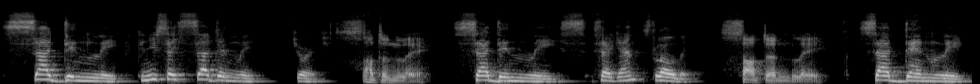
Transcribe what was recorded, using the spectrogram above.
Suddenly. Can you say suddenly, George? Suddenly. Suddenly. Say again, slowly. Suddenly. Suddenly.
